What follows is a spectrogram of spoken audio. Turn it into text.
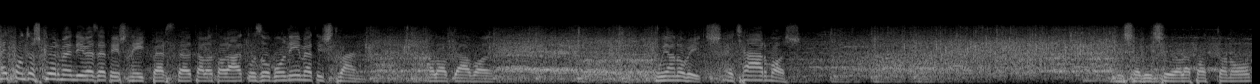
Egy pontos körmendi vezetés, négy perc telt el a találkozóból. Német István a labdával. Ujanovics, egy hármas. Misavicsé a lepattanó.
